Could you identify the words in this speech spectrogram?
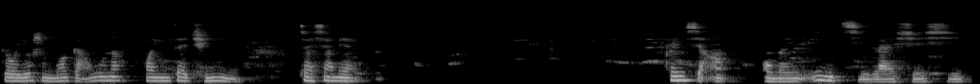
各位有什么感悟呢？欢迎在群里面，在下面。分享，我们一起来学习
